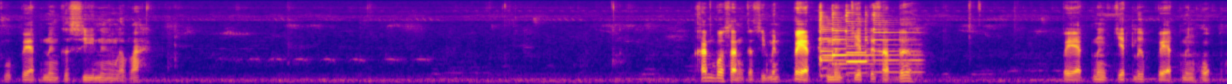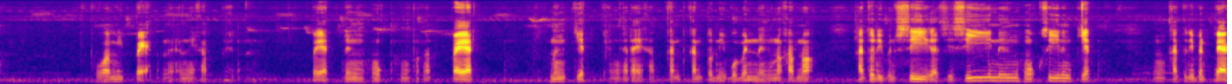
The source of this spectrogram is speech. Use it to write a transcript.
ตัวแปดหนึ่งกับสี่หนึ่งหรอปะ ขั้นบสันกสิเป็นแปดหนึ่งเจ็ดเลยครับเด้อแปดหนึ่งเจ็ดหรือแปดหนึ่งหกเพราะว่ามีแปดนะอันนี้ครับแปดแปดหนึ่งหกแปดหนึ่งเจ็ดอย่างไรครับขั้นขั้นตัวนี้บวเป็นหนึ่งเนาะครับเนาะขั้นตัวนี้เป็นสี่กับสี่สี่หนึ่งหกสี่หนึ่งเจ็ดขั้นตัวนี้เป็นแปด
